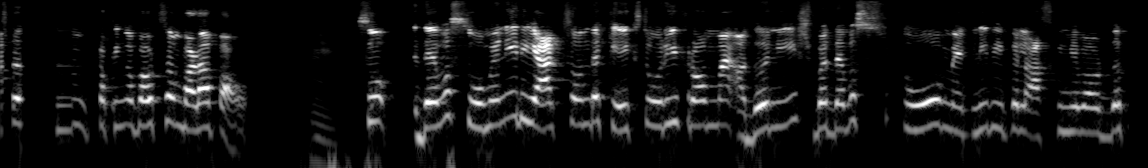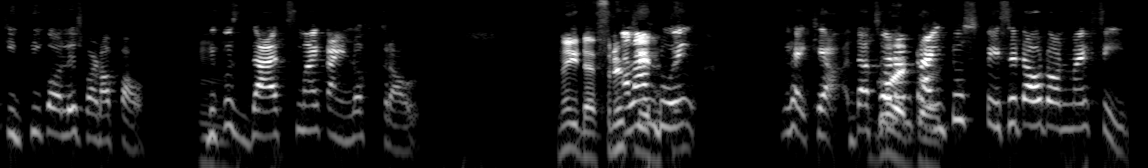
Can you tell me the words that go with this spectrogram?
After talking about some vada pav. Hmm. So there were so many reacts on the cake story from my other niche, but there were so many people asking me about the Kirti College vada pav because that's my kind of crowd. No, definitely. and I'm doing like yeah, that's Go what ahead, I'm trying to space it out on my feed.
